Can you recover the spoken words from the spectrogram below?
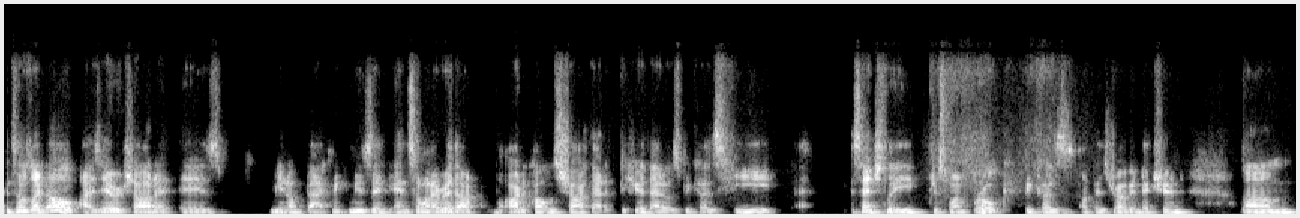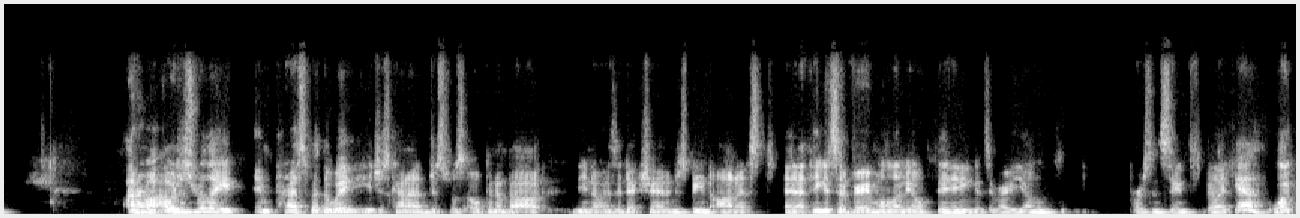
And so I was like, oh, Isaiah Rashad is, you know, back making music. And so when I read that article, I was shocked that to hear that it was because he essentially just went broke because of his drug addiction. Um, I don't know. I was just really impressed by the way he just kind of just was open about, you know, his addiction and just being honest. And I think it's a very millennial thing. It's a very young person seems to be like, yeah, look,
